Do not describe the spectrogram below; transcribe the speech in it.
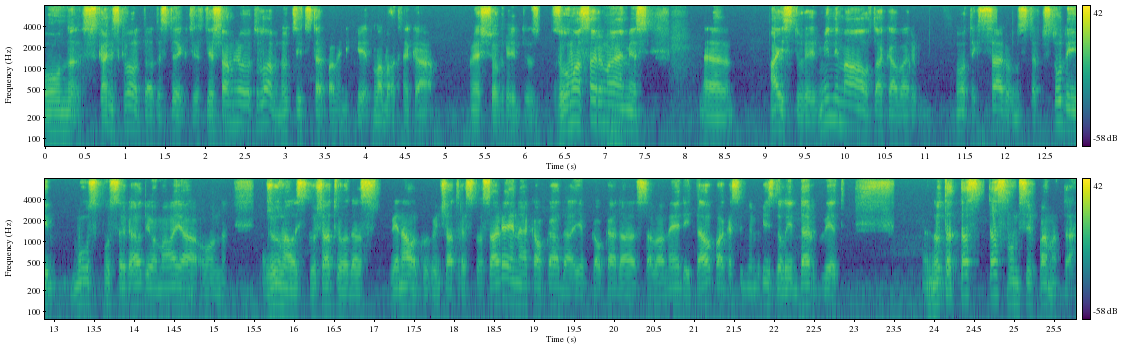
Un skaņas kvalitāte, es teiktu, ir tiešām ļoti laba. Nu, Cits starpā viņi krietni labāk nekā mēs šobrīd uz Zoomā sarunājamies. Uh, aizture ir minimāla, tā kā var notikt sarunas starp studiju, mūsu pusē, radio mājā un žurnālistu, kurš atrodas vienalga, kur viņš atrastos arēnā kaut kādā, jeb kaut kādā savā mēdī telpā, kas viņam ir izdalīta darba vieta. Nu, tas, tas mums ir pamatā.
